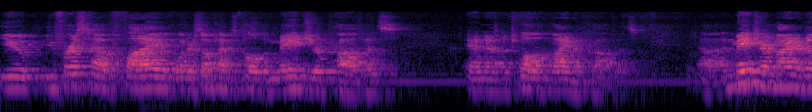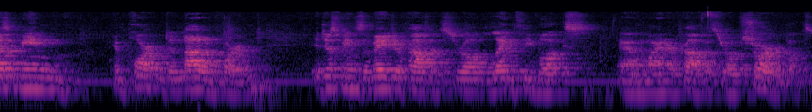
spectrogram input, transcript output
You, you first have five what are sometimes called the major prophets, and then the 12 minor prophets. Uh, and major and minor doesn't mean important and not important. It just means the major prophets wrote lengthy books, and the minor prophets wrote shorter books.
